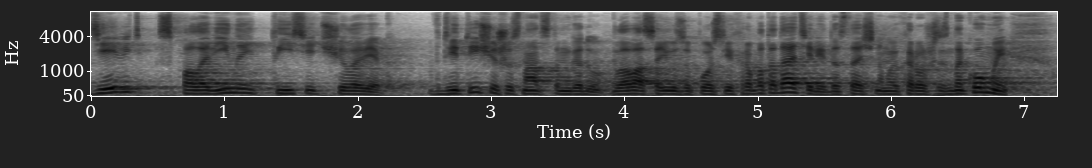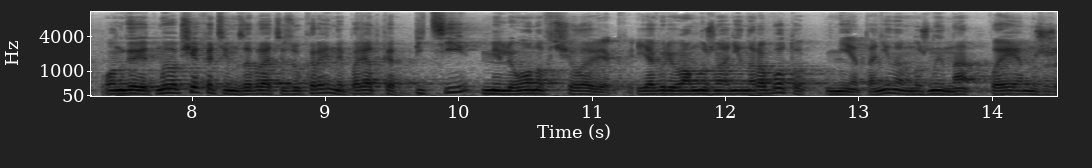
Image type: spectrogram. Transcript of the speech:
9,5 тисяч человек в 2016 году. Глава Союза польских работодателей, достаточно мой хороший знакомый, он говорит, мы вообще хотим забрать из Украины порядка 5 миллионов человек. Я говорю, вам нужны они на работу? Нет, они нам нужны на ПМЖ.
